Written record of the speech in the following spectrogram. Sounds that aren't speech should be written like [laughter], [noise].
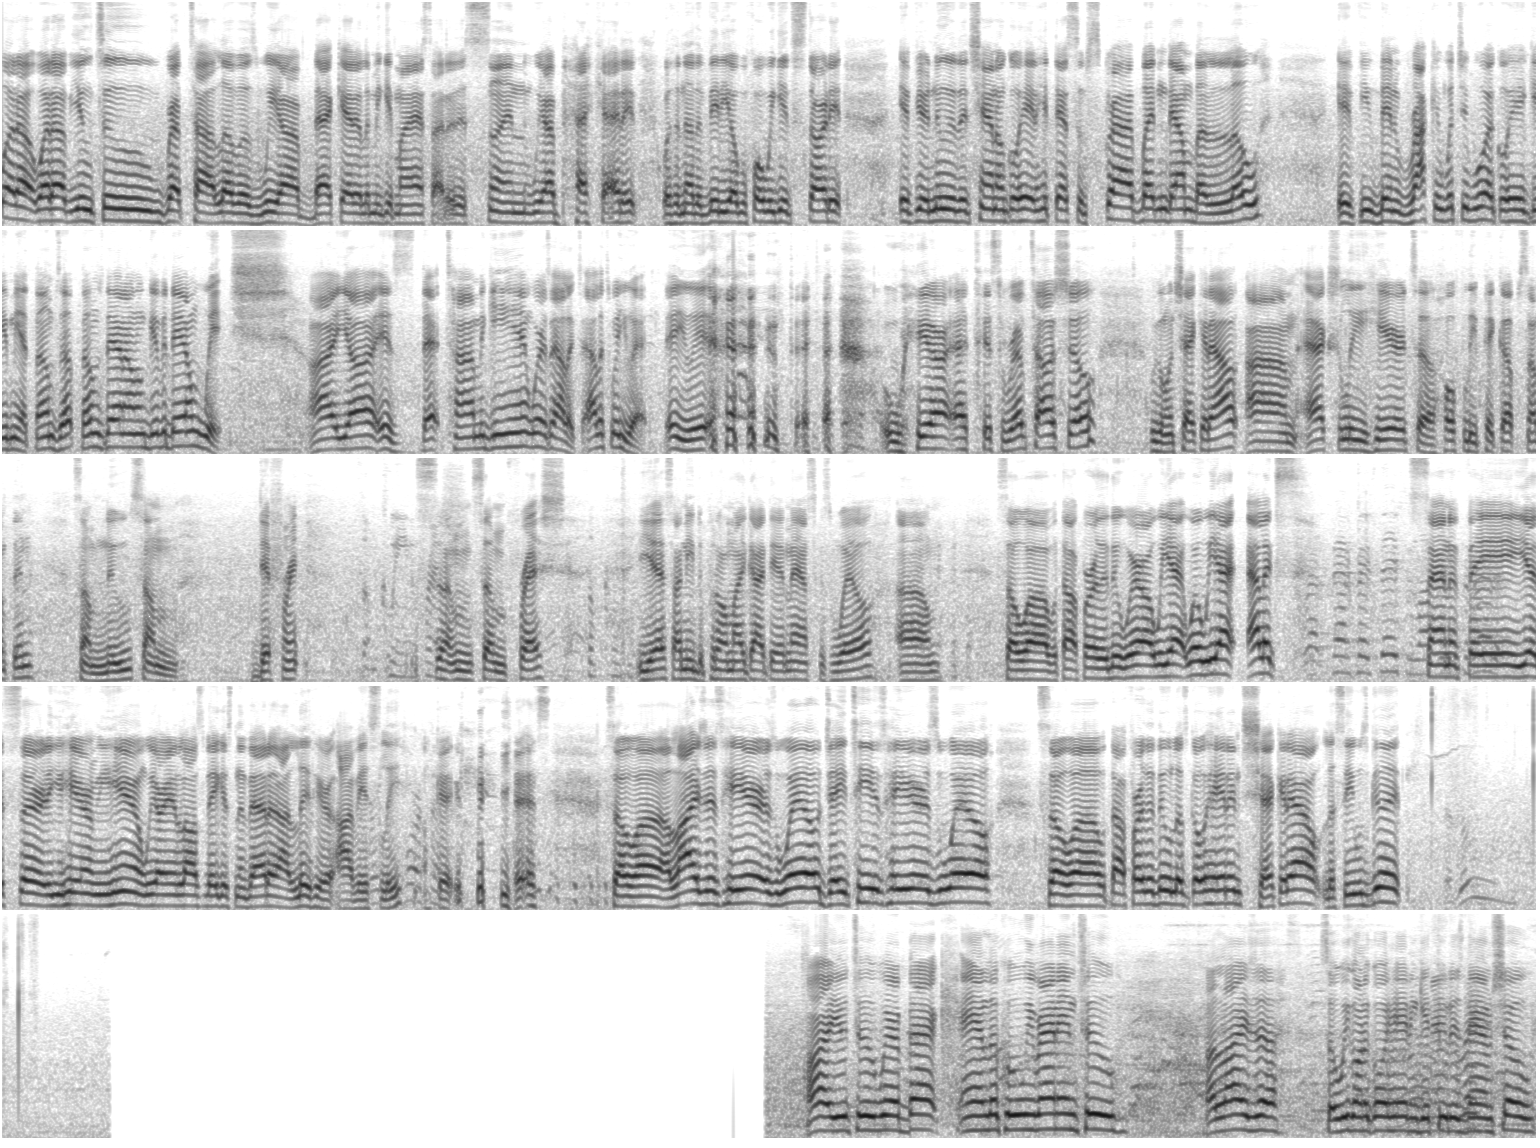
What up, what up, YouTube reptile lovers? We are back at it. Let me get my ass out of this sun. We are [laughs] back at it with another video. Before we get started, if you're new to the channel, go ahead and hit that subscribe button down below. If you've been rocking with your boy, go ahead and give me a thumbs up, thumbs down. I don't give a damn which. All right, y'all, it's that time again. Where's Alex? Alex, where you at? There you is. [laughs] we are at this reptile show. We're gonna check it out. I'm actually here to hopefully pick up something, something new, something different, Something clean fresh. something, something fresh. Yes, I need to put on my goddamn mask as well. Um, so uh, without further ado, where are we at? Where we at, Alex? We're at Santa Fe Station. Las Santa Vegas, Fe, yes sir. Do you hear him? You hear him? We are in Las Vegas, Nevada. I live here, obviously. Okay, [laughs] yes. So uh, Elijah's here as well. JT is here as well. So uh, without further ado, let's go ahead and check it out. Let's see what's good. All right, YouTube, we're back, and look who we ran into, Elijah. So we're gonna go ahead and get through this damn show.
